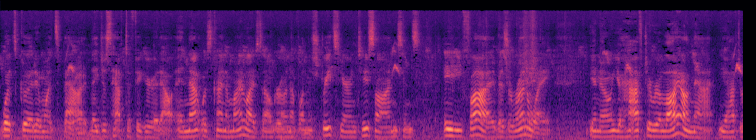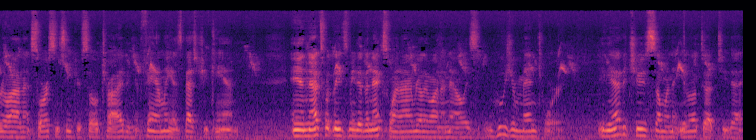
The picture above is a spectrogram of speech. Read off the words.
what's good and what's bad. Right. They just have to figure it out. And that was kind of my lifestyle growing up on the streets here in Tucson since 85 as a runaway. You know, you have to rely on that. You have to rely on that source and seek your soul tribe and your family as best you can. And that's what leads me to the next one I really want to know is who's your mentor? If you had to choose someone that you looked up to that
